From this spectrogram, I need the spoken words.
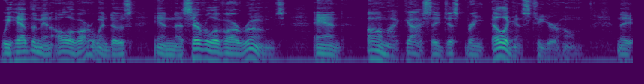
We have them in all of our windows in uh, several of our rooms. And oh my gosh, they just bring elegance to your home. They,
